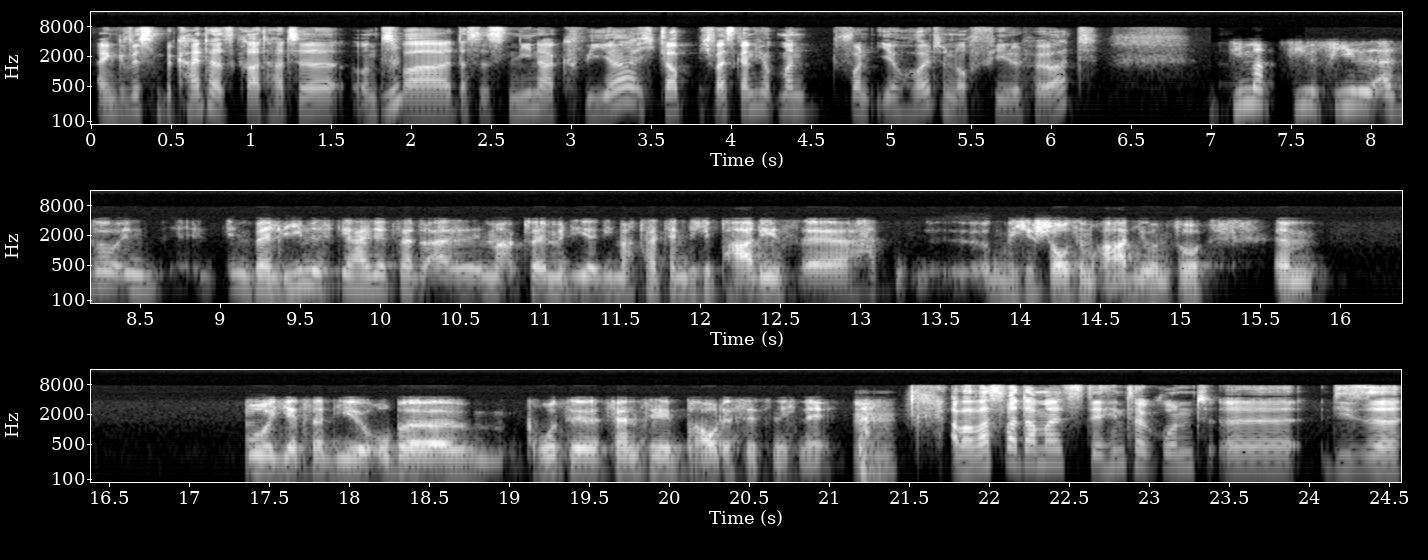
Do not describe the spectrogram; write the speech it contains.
einen gewissen Bekanntheitsgrad hatte. Und mhm. zwar, das ist Nina Queer. Ich glaube, ich weiß gar nicht, ob man von ihr heute noch viel hört. Die macht viel, viel, also in, in Berlin ist die halt jetzt halt äh, immer aktuell mit ihr, die macht halt sämtliche Partys, äh, hat irgendwelche Shows im Radio und so. Ähm, jetzt die obergroße Fernsehbraut ist jetzt nicht, ne. Mhm. Aber was war damals der Hintergrund, äh, diese,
